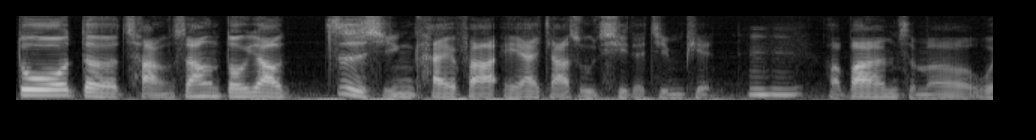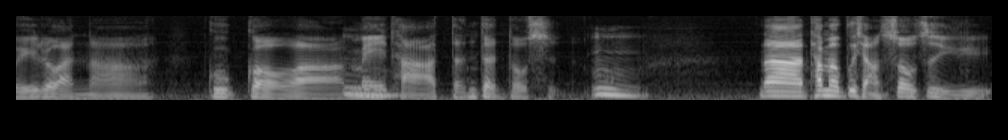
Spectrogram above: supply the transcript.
多的厂商都要。自行开发 AI 加速器的晶片，嗯哼，好，包含什么微软啊、Google 啊、嗯、Meta、啊、等等都是，嗯，那他们不想受制于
